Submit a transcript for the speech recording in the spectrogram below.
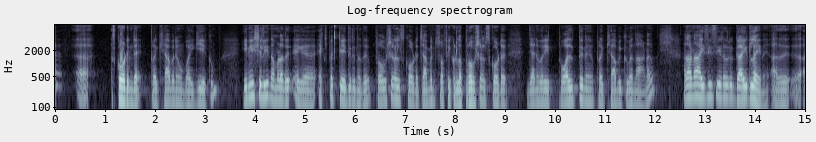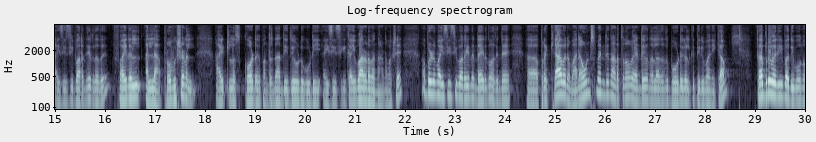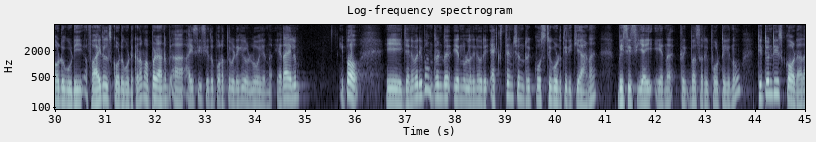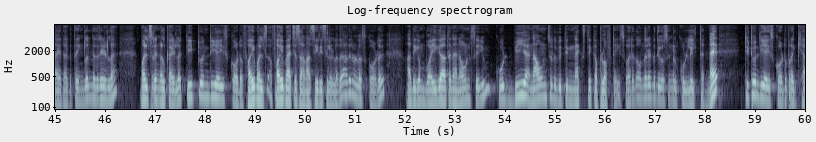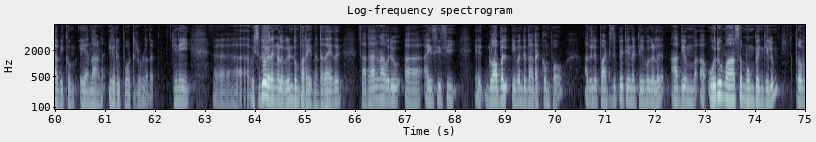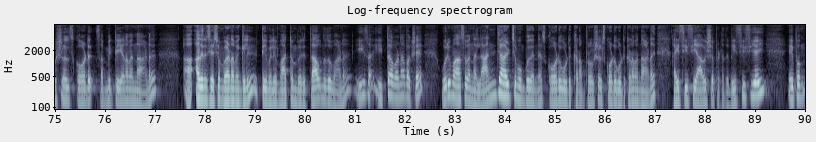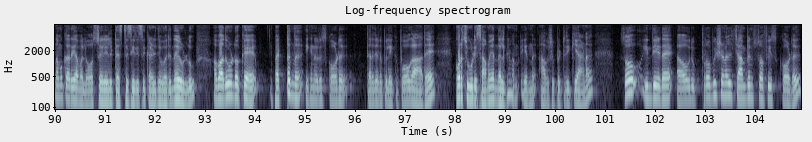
സ്ക്വാഡിന്റെ പ്രഖ്യാപനവും വൈകിയേക്കും. ഇനീഷ്യലി നമ്മളത് എക്സ്പെക്റ്റ് ചെയ്തിരുന്നത് പ്രൊഫഷണൽ സ്കോഡ് ചാമ്പ്യൻസ് ട്രോഫിക്കുള്ള പ്രൊഫഷണൽ സ്കോഡ് ജനുവരി ട്വൽത്തിന് പ്രഖ്യാപിക്കുമെന്നാണ്. അതാണ് ഐ സി സിയുടെ ഒരു ഗൈഡ് ലൈൻ അത് ഐ സി സി പറഞ്ഞിരുന്നത് ഫൈനൽ അല്ല പ്രൊവിഷണൽ ആയിട്ടുള്ള സ്കോഡ് പന്ത്രണ്ടാം തീയതിയോടുകൂടി ഐ സി സിക്ക് കൈമാറണമെന്നാണ്. പക്ഷേ അപ്പോഴും ഐ സി സി പറയുന്നുണ്ടായിരുന്നു അതിന്റെ പ്രഖ്യാപനം അനൗൺസ്മെന്റ് നടത്തണോ വേണ്ടയോ എന്നുള്ളത് അത് ബോർഡുകൾക്ക് തീരുമാനിക്കാം. ഫെബ്രുവരി പതിമൂന്നോടുകൂടി ഫൈനൽ സ്കോഡ് കൊടുക്കണം. അപ്പോഴാണ് ഐ സി സി അത് പുറത്തു വിടുകയുള്ളൂ എന്ന്. ഏതായാലും ഇപ്പോൾ ഈ ജനുവരി പന്ത്രണ്ട് എന്നുള്ളതിന് ഒരു എക്സ്റ്റൻഷൻ റിക്വസ്റ്റ് കൊടുത്തിരിക്കുകയാണ് ബി സി സി ഐ എന്ന് ക്രിക്ക് ബസ് റിപ്പോർട്ട് ചെയ്യുന്നു. ടി ട്വന്റി സ്ക്വാഡ് അതായത് അടുത്ത ഇംഗ്ലണ്ടിനെതിരെയുള്ള മത്സരങ്ങൾക്കായുള്ള T twenty I squad five മത്സ ഫൈവ് മാച്ചസ് ആണ് ആ സീരീസിലുള്ളത്. അതിനുള്ള സ്ക്വാഡ് അധികം വൈകാതെ അനൗൺസ് ചെയ്യും. Could be announced within next couple of days വരുന്ന ഒന്ന് രണ്ട് ദിവസങ്ങൾക്കുള്ളിൽ തന്നെ ടി ട്വന്റി ഐ സ്ക്വാഡ് പ്രഖ്യാപിക്കും എന്നാണ് ഈ റിപ്പോർട്ടിലുള്ളത് ഇനി വിശദവിവരങ്ങൾ വീണ്ടും പറയുന്നുണ്ട്. അതായത് സാധാരണ ഒരു I C C global event നടക്കുമ്പോൾ അതിൽ പാർട്ടിസിപ്പേറ്റ് ചെയ്യുന്ന ടീമുകൾ ആദ്യം ഒരു മാസം മുമ്പെങ്കിലും പ്രൊഫഷണൽ സ്ക്വാഡ് സബ്മിറ്റ് ചെയ്യണമെന്നാണ് അതിനുശേഷം വേണമെങ്കിൽ ടീമിൽ മാറ്റം വരുത്താവുന്നതുമാണ്. ഈ ഇത്തവണ പക്ഷേ ഒരു മാസം എന്നല്ല അഞ്ചാഴ്ച മുമ്പ് തന്നെ സ്ക്വാഡ് കൊടുക്കണം പ്രൊഫഷണൽ സ്ക്വാഡ് കൊടുക്കണമെന്നാണ് ഐ സി സി ആവശ്യപ്പെട്ടത്. ബി സി സി ഐ ഇപ്പം നമുക്കറിയാമല്ലോ ഓസ്ട്രേലിയയിൽ ടെസ്റ്റ് സീരീസ് കഴിഞ്ഞ് വരുന്നേ ഉള്ളൂ. അപ്പോൾ അതുകൊണ്ടൊക്കെ പെട്ടെന്ന് ഇങ്ങനെ ഒരു സ്ക്വാഡ് തെരഞ്ഞെടുപ്പിലേക്ക് പോകാതെ കുറച്ചുകൂടി സമയം നൽകണം എന്ന് ആവശ്യപ്പെട്ടിരിക്കുകയാണ്. സോ ഇന്ത്യയുടെ ഒരു പ്രൊവിഷണൽ ചാമ്പ്യൻസ് ട്രോഫി സ്ക്വാഡ്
